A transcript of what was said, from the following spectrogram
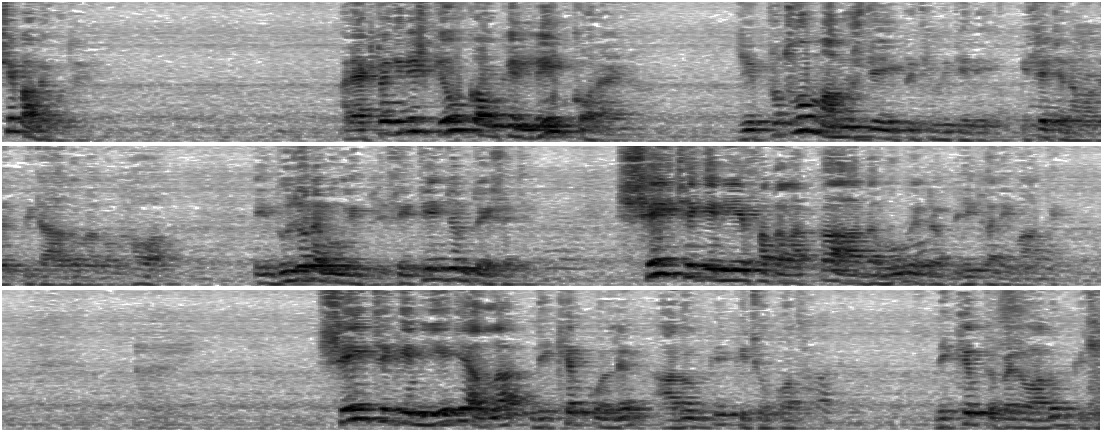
সে পাবে কোথায়? আর একটা জিনিস কেউ কাউকে লিঙ্ক করায় না, যে প্রথম মানুষ যে এই পৃথিবীতে এসেছেন আমাদের পিতা আদম এবং হাওয়া। এই দুজন এবং ইবলিস, এই তিনজন তো এসেছেন। সেই থেকে নিয়ে ফাতালাক্কা আদম এটা ভিকালি মাকে সেই থেকে নিয়ে যে আল্লাহ নিক্ষেপ করলেন আদমকে কিছু কথা। নিক্ষিপ্ত পেল আদম কিছু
